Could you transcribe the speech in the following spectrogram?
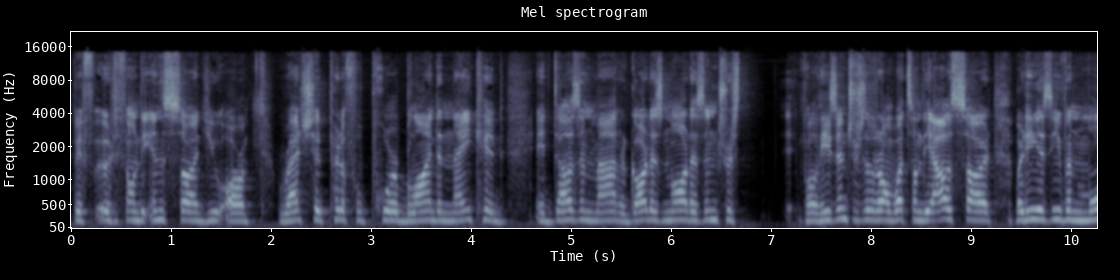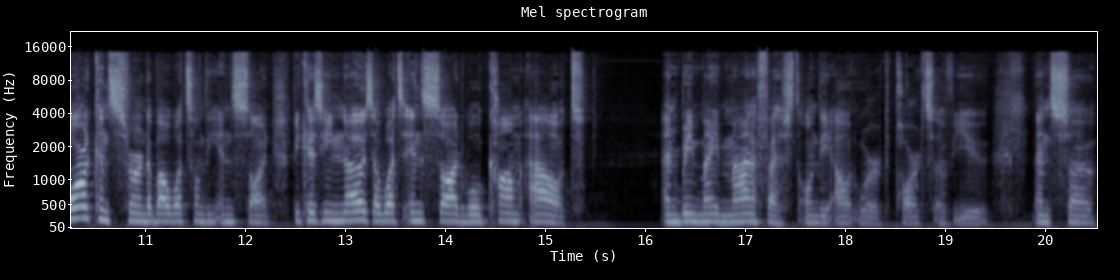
But if, if, on the inside you are wretched pitiful poor blind and naked it doesn't matter. God is not as interested well he's interested on what's on the outside but he is even more concerned about what's on the inside because he knows that what's inside will come out and be made manifest on the outward parts of you. And so,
